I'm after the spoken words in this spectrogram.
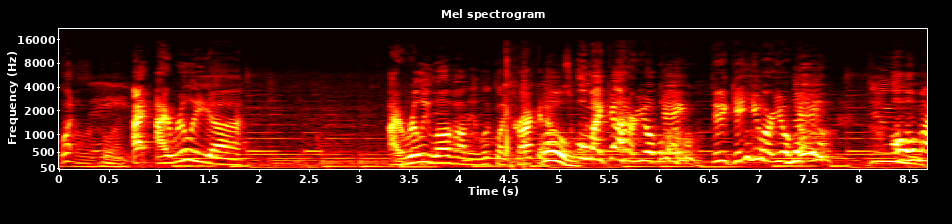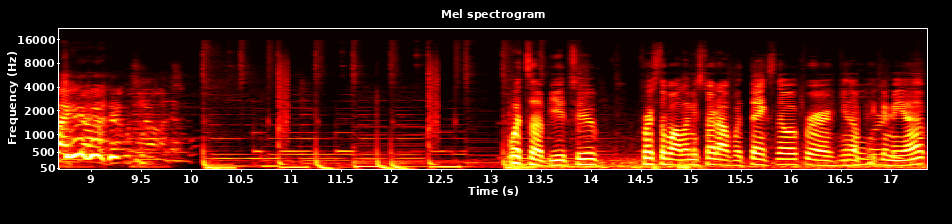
But I, I really, uh, I really love how they look like crocodiles. Oh. Oh, my God, are you okay? Whoa. Did it get you? Are you okay? No. Oh my God, that was nuts. What's up, YouTube? First of all, let me start off with thanks, Noah, for you know No picking me up.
